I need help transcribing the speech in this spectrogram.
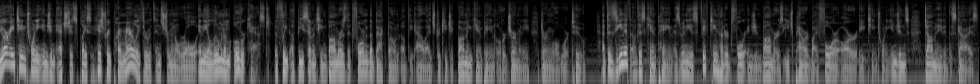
The R1820 engine etched its place in history primarily through its instrumental role in the aluminum overcast, the fleet of B-17 bombers that formed the backbone of the Allied strategic bombing campaign over Germany during World War II. At the zenith of this campaign, as many as 1,500 four-engine bombers, each powered by four R-1820 engines, dominated the skies,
